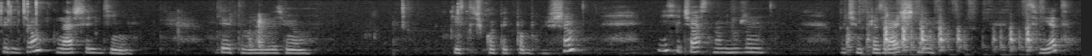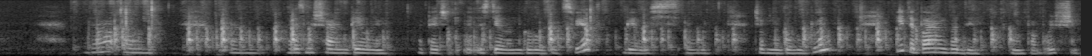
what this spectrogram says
Перейдем к нашей льдине. Для этого мы возьмем кисточку опять побольше. И сейчас нам нужен очень прозрачный цвет да, э, э, размешаем белый, опять же, сделаем голубой цвет, белый с э, темно-голубым, и добавим воды побольше.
